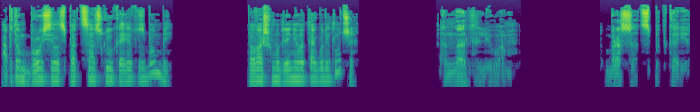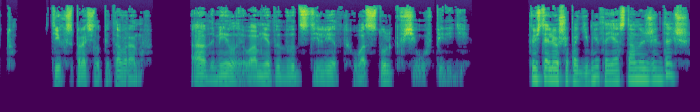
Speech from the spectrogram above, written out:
а потом бросилась под царскую карету с бомбой? По-вашему, для него так будет лучше? — А надо ли вам бросаться под карету? — тихо спросил Петовранов. — Ада, милая, вам нет и двадцати лет, у вас столько всего впереди. — То есть Алеша погибнет, а я останусь жить дальше?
